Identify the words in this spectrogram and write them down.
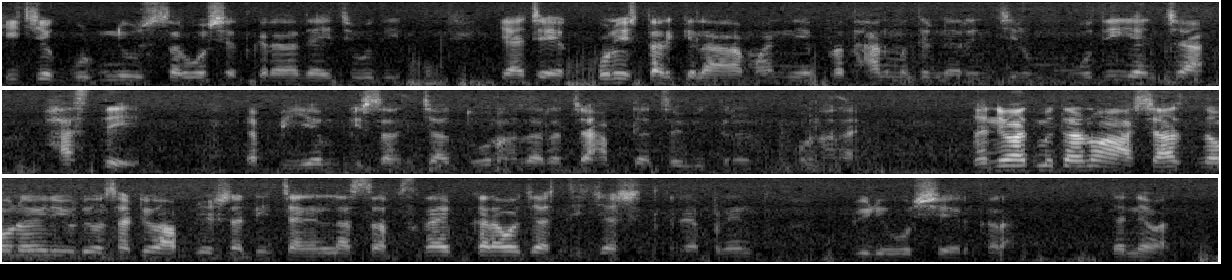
हीच एक गुड न्यूज सर्व शेतकऱ्यांना द्यायची होती. याच्या एकोणीस तारखेला माननीय प्रधानमंत्री नरेंद्र मोदी यांच्या हस्ते या पी एम किसानच्या दोन हजाराच्या हप्त्याचं वितरण होणार आहे. धन्यवाद मित्रांनो. अशाच नवनवीन व्हिडिओसाठी व अपडेटसाठी चॅनलला सबस्क्राईब करावं. जास्तीत जास्त शेतकऱ्यापर्यंत व्हिडिओ शेअर करा. धन्यवाद.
